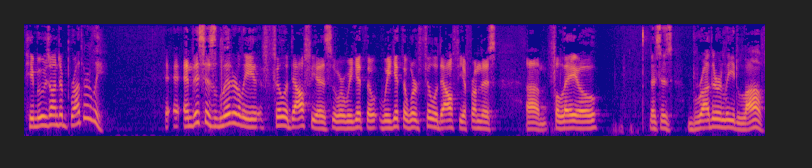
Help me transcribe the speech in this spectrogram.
He moves on to brotherly. And this is literally Philadelphia, is where we get the, we get the word Philadelphia from this um, phileo. This is brotherly love.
